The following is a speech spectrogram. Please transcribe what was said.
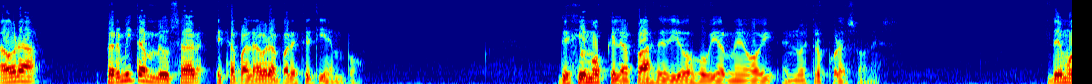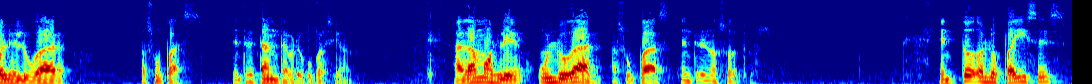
Ahora, permítanme usar esta palabra para este tiempo. Dejemos que la paz de Dios gobierne hoy en nuestros corazones. Démosle lugar a su paz entre tanta preocupación. Hagámosle un lugar a su paz entre nosotros. En todos los países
